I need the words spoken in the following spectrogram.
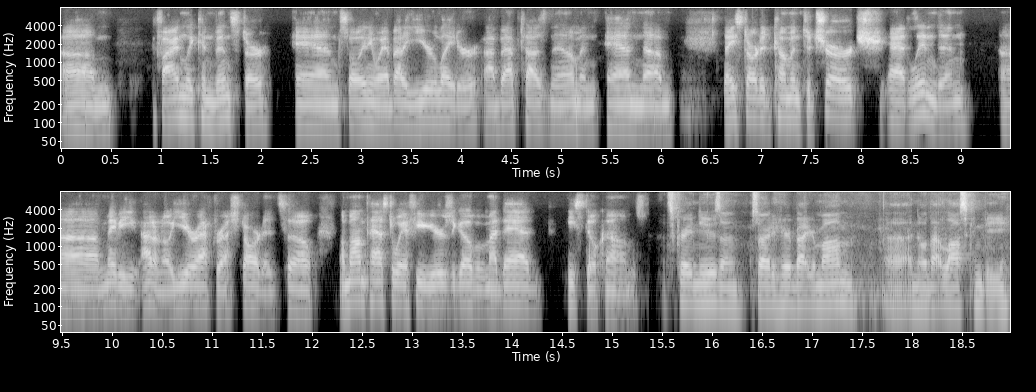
um, finally convinced her. And so anyway, about a year later, I baptized them, and and um, they started coming to church at Lyndon uh, maybe I don't know, a year after I started. So my mom passed away a few years ago, but my dad he still comes. That's great news. I'm sorry to hear about your mom. Uh, I know that loss can be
